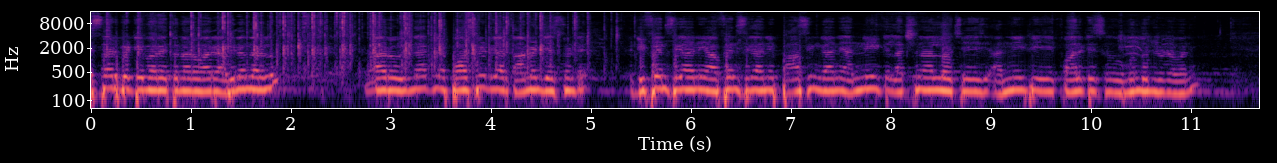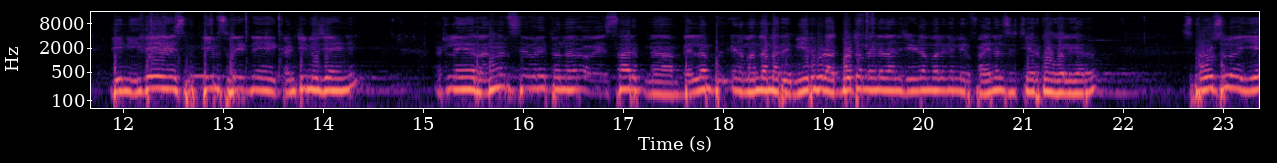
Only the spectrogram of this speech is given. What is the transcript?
ఎస్ఆర్పి టీం ఎవరైతే ఉన్నారో వారి అభినందనలు. వారు ఇందాకనే పాసినెట్ గారు కామెంట్ చేస్తుంటే డిఫెన్స్ కానీ అఫెన్స్ కానీ పాసింగ్ కానీ అన్నిటి లక్షణాల్లో చే అన్నిటి క్వాలిటీస్ ముందు ఉండడం అని దీన్ని ఇదే టీమ్ స్పిరిట్ని కంటిన్యూ చేయండి. అట్లే రన్నర్స్ ఎవరైతే ఉన్నారో ఎస్ఆర్ బెల్లంపల్లి మంద మరి మీరు కూడా అద్భుతమైన దాన్ని చేయడం వల్లనే మీరు ఫైనల్స్ చేరుకోగలిగారు. స్పోర్ట్స్లో ఏ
